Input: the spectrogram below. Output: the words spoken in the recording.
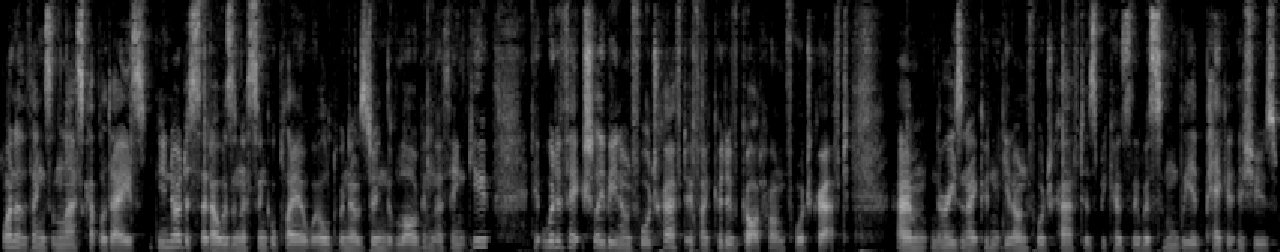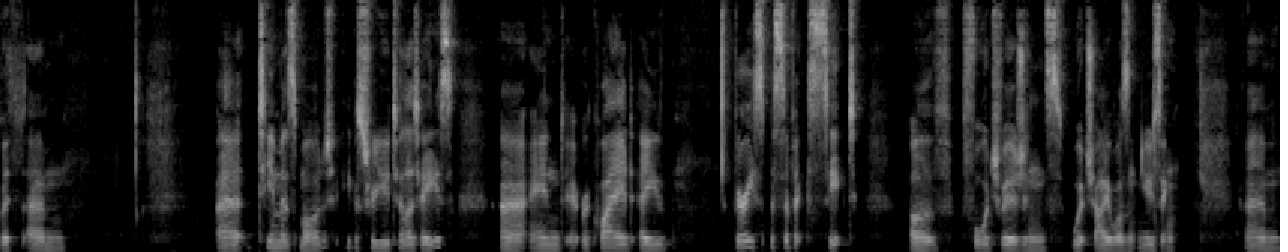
one of the things in the last couple of days, you noticed that I was in a single player world when I was doing the vlog and the thank you. It would have actually been on Forgecraft if I could have got on Forgecraft. Um, the reason I couldn't get on Forgecraft is because there were some weird packet issues with um, uh, mod, Extra Utilities, uh, and it required a very specific set of Forge versions which I wasn't using. Um,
